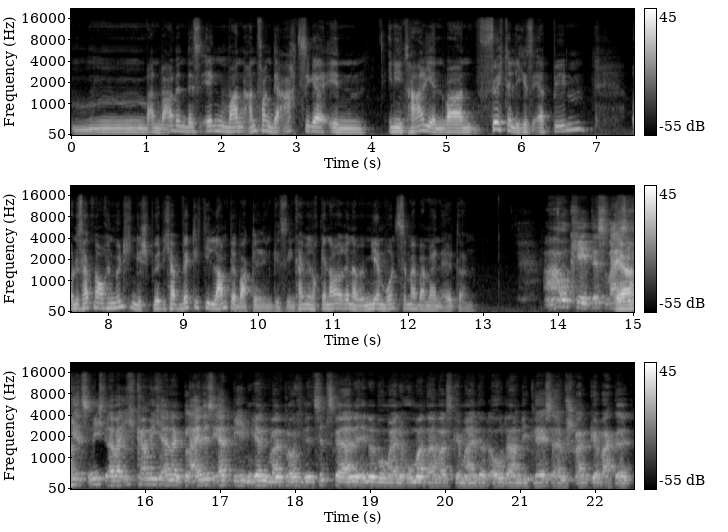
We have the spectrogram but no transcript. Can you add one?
wann war denn das? Irgendwann Anfang der 80er in, in Italien war ein fürchterliches Erdbeben. Und das hat man auch in München gespürt. Ich habe wirklich die Lampe wackeln gesehen. Kann mich noch genau erinnern, bei mir im Wohnzimmer bei meinen Eltern. Ah, okay, das weiß ja. ich jetzt nicht, aber ich kann mich an ein kleines Erdbeben irgendwann, glaube ich, in den 70er Jahren erinnern, wo meine Oma damals gemeint hat, oh, da haben die Gläser im Schrank gewackelt.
